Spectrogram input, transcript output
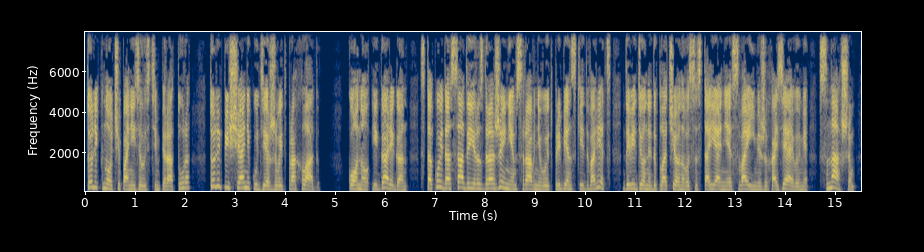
то ли к ночи понизилась температура, то ли песчаник удерживает прохладу. Коннелл и Гарриган с такой досадой и раздражением сравнивают Прибенский дворец, доведенный до плачевного состояния своими же хозяевами, с нашим —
